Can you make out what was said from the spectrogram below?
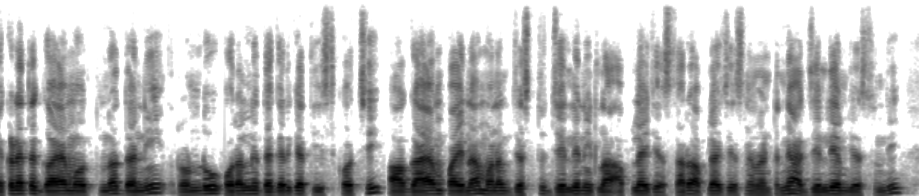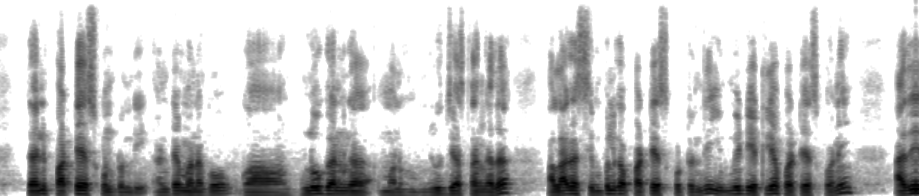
ఎక్కడైతే గాయం అవుతుందో దాన్ని రెండు పొరల్ని దగ్గరికి తీసుకొచ్చి ఆ గాయం పైన మనం జస్ట్ జెల్లీని ఇట్లా అప్లై చేస్తారు. అప్లై చేసిన వెంటనే ఆ జెల్లీ ఏం చేస్తుంది? దాన్ని పట్టేసుకుంటుంది. అంటే మనకు గ్లూ గన్గా మనం యూజ్ చేస్తాం కదా అలాగా సింపుల్గా పట్టేసుకుంటుంది. ఇమ్మీడియట్లీ పట్టేసుకొని అది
